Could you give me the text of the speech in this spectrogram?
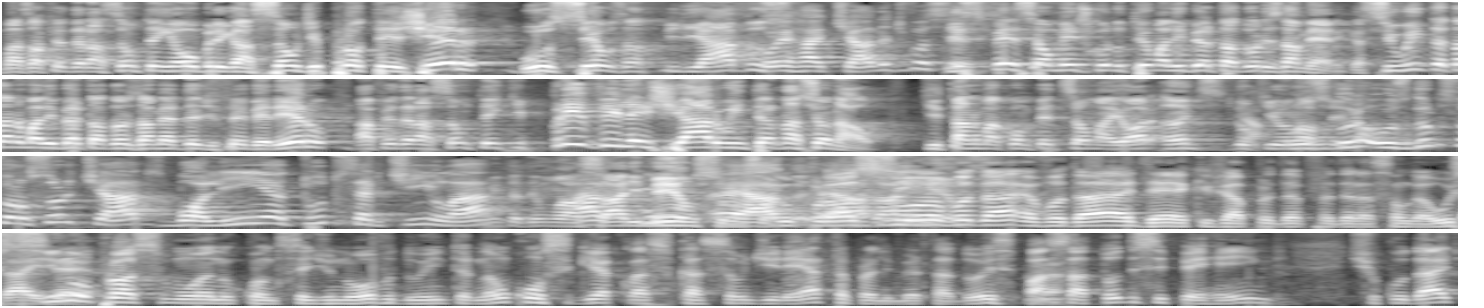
mas a federação tem a obrigação de proteger os seus afiliados. Foi rateada de vocês. Especialmente quando tem uma Libertadores da América. Se o Inter está numa Libertadores da América desde fevereiro, a federação tem que privilegiar o Internacional que está numa competição maior antes do não, que o nosso. Gru os grupos foram sorteados, bolinha, tudo certinho lá. O Inter tem um azar imenso. É, no próximo é, eu vou dar, eu vou dar a ideia aqui já para da Federação Gaúcha. Dá Se ideia. no próximo ano acontecer de novo do Inter não conseguir a classificação direta para Libertadores, é. passar todo esse perrengue, dificuldade,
